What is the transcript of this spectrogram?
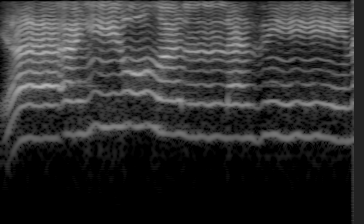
يا أيها الذين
